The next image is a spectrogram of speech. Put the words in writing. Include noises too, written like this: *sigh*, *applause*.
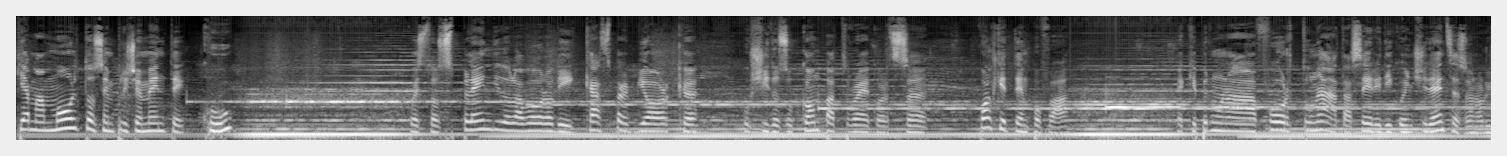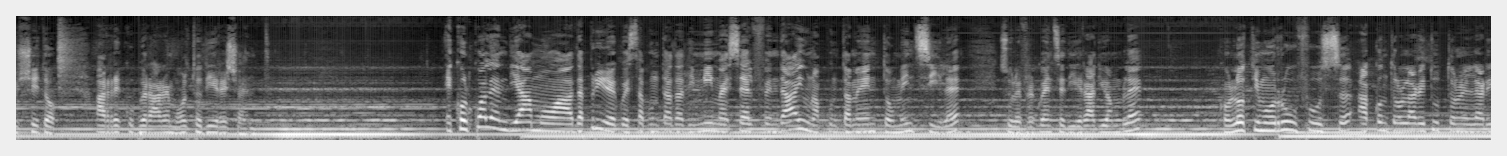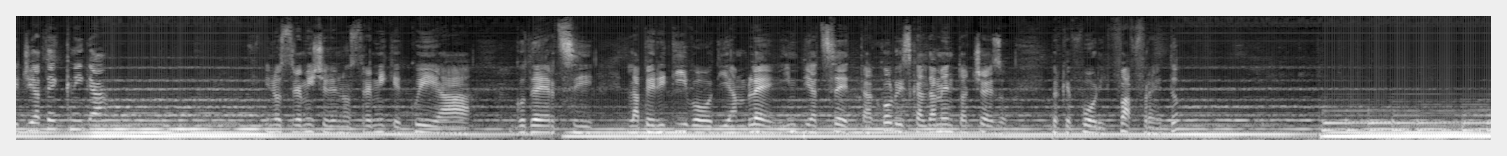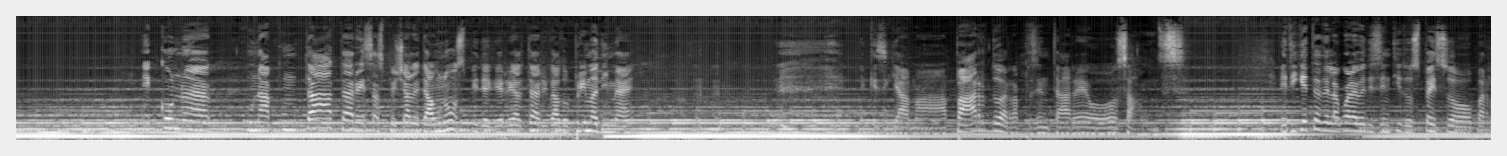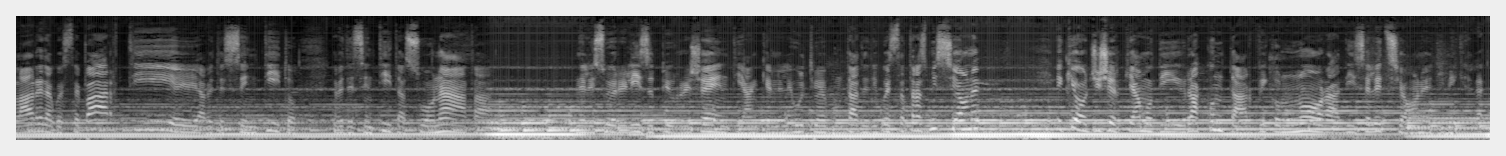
chiama molto semplicemente Q. Questo splendido lavoro di Casper Bjork uscito su Compact Records qualche tempo fa e che per una fortunata serie di coincidenze sono riuscito a recuperare molto di recente e col quale andiamo ad aprire questa puntata di Me, Myself and I, un appuntamento mensile sulle frequenze di Radio Amblè, con l'ottimo Rufus a controllare tutto nella regia tecnica, i nostri amici e le nostre amiche qui a godersi l'aperitivo di Amblè in piazzetta col riscaldamento acceso perché fuori fa freddo. E con una puntata resa speciale da un ospite che in realtà è arrivato prima di me Pardo a rappresentare O Sounds. Etichetta della quale avete sentito spesso parlare da queste parti avete sentito, avete sentita suonata nelle sue release più recenti, anche nelle ultime puntate di questa trasmissione e che oggi cerchiamo di raccontarvi con un'ora di selezione di Michele.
